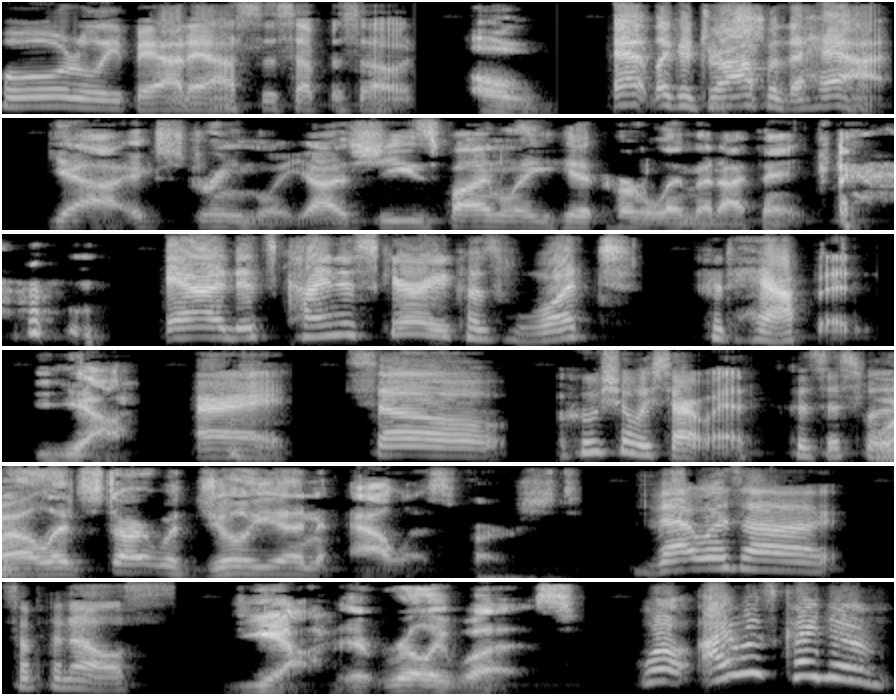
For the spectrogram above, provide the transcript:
totally badass this episode. Oh, At like a drop of the hat. yeah, extremely. Uh, she's finally hit her limit, I think. And it's kind of scary because what could happen? yeah. All right. So, who shall we start with? Because this was Well, let's start with Julia and Alice first. that was uh something else. Yeah, it really was. Well, I was kind of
